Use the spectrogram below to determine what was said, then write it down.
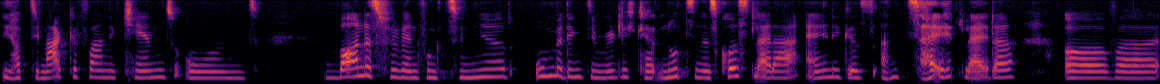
ich habe die Marke vorne kennt und wann das für wen funktioniert unbedingt die Möglichkeit nutzen. Es kostet leider einiges an Zeit, leider, aber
